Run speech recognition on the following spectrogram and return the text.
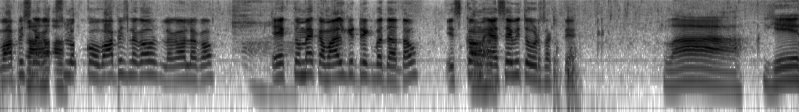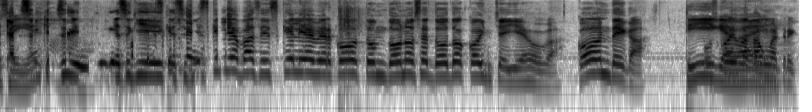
वापस लगाओ उस लोग को वापस लगाओ लगाओ लगाओ। एक तो मैं कमाल की ट्रिक बताता हूँ इसको हम ऐसे भी तोड़ सकते हैं। वाह ये सही है। कैसे कैसे की इसके कैसे लिए, इसके लिए बस इसके लिए मेरे को तुम दोनों से दो दो कॉइन चाहिए होगा। कौन देगा? ठीक है बताऊँगा ट्रिक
